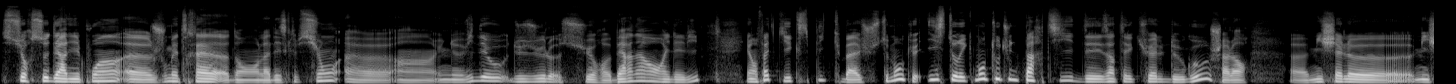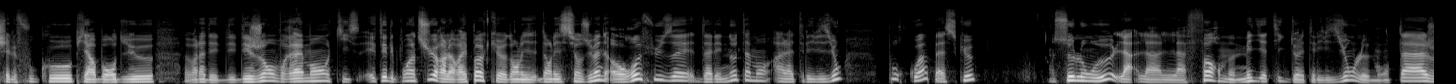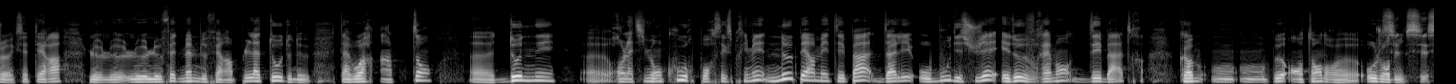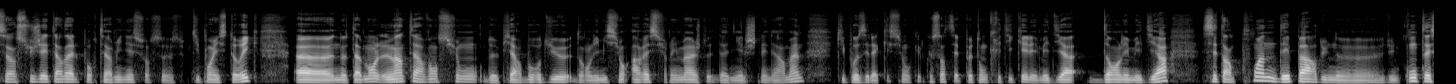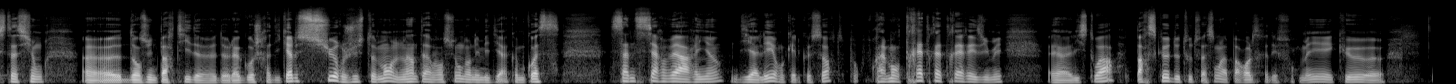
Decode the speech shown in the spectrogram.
Sur ce dernier point, euh, je vous mettrai dans la description euh, un- une vidéo d'Usul sur Bernard-Henri Lévy, et en fait qui explique bah, justement que historiquement, toute une partie des intellectuels de gauche, alors Michel, euh, Michel Foucault, Pierre Bourdieu, euh, voilà, des, des- gens vraiment qui étaient des pointures à leur époque euh, dans les, dans les sciences humaines, refusaient d'aller notamment à la télévision. Pourquoi? Parce que Selon eux, la, la- forme médiatique de la télévision, le montage, etc., le, le- le- fait même de faire un plateau, de d'avoir un temps euh, donné euh, relativement court pour s'exprimer, ne permettait pas d'aller au bout des sujets et de vraiment débattre comme on, peut entendre euh, aujourd'hui. C'est un sujet éternel pour terminer sur ce, petit point historique, euh, notamment l'intervention de Pierre Bourdieu dans l'émission Arrêt sur image de Daniel Schneiderman, qui posait la question en quelque sorte, c'est peut-on critiquer les médias dans les médias? C'est un point de départ d'une contestation dans une partie de, de la gauche radicale sur justement l'intervention dans les médias, comme quoi ça ne servait à rien d'y aller en quelque sorte, pour vraiment très très très résumer euh, l'histoire, parce que de toute façon la parole serait déformée et que euh,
